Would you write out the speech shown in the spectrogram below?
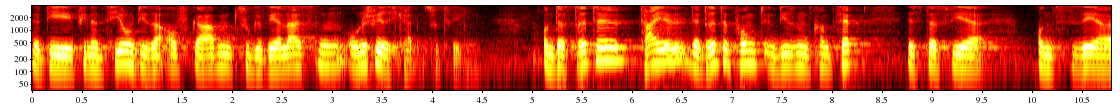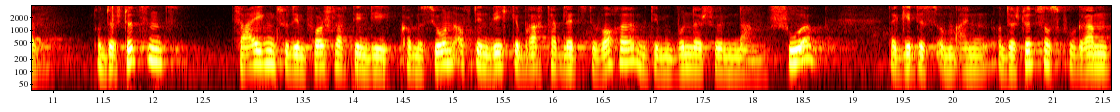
die Finanzierung dieser Aufgaben zu gewährleisten, ohne Schwierigkeiten zu kriegen. Und das dritte Teil, der dritte Punkt in diesem Konzept ist, dass wir uns sehr unterstützend zeigen zu dem Vorschlag, den die Kommission auf den Weg gebracht hat letzte Woche mit dem wunderschönen Namen Schur. Da geht es um ein Unterstützungsprogramm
